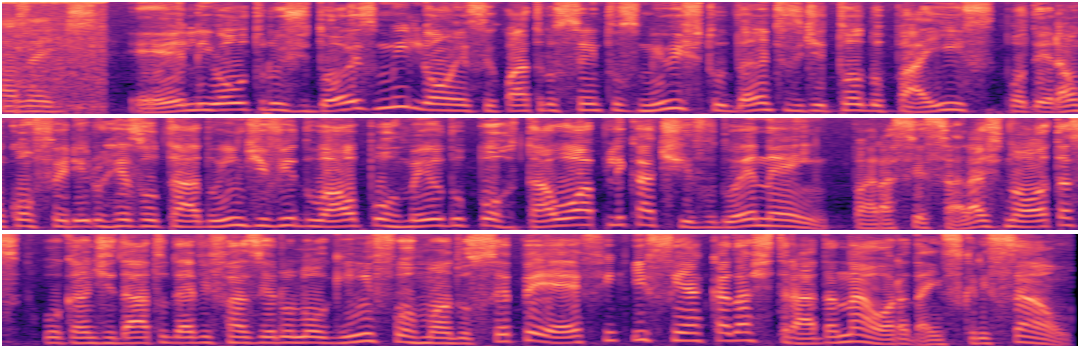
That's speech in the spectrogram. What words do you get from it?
fazer isso. Ele e outros 2 milhões e 400 mil estudantes de todo o país poderão conferir o resultado individual por meio do portal ou aplicativo do Enem. Para acessar as notas, o candidato deve fazer o login informando o CPF e senha cadastrada na hora da inscrição.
